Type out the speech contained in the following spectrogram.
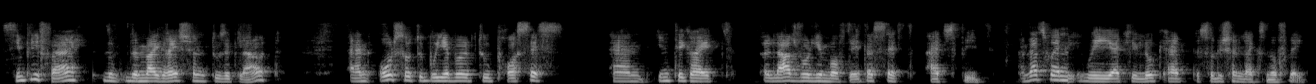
simplify the, the migration to the cloud and also to be able to process and integrate a large volume of data set at speed. And that's when we actually look at a solution like Snowflake.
